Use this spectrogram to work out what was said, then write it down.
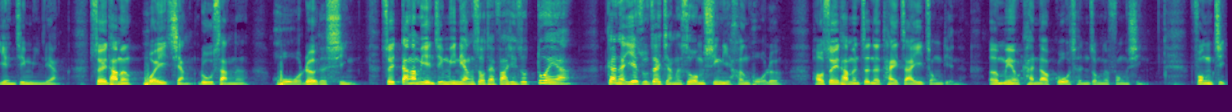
眼睛明亮。所以他们回想路上呢，火热的心。所以当他们眼睛明亮的时候，才发现说：对呀，刚才耶稣在讲的时候，我们心里很火热。好，所以他们真的太在意终点了。而没有看到过程中的风景，风景，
